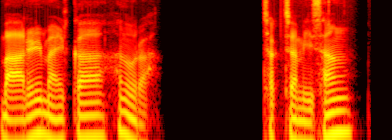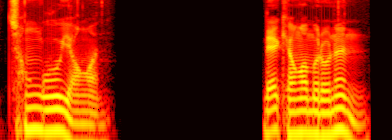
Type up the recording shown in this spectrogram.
말을 말까 하노라. 작자미상 청구 영언 내 경험으로는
